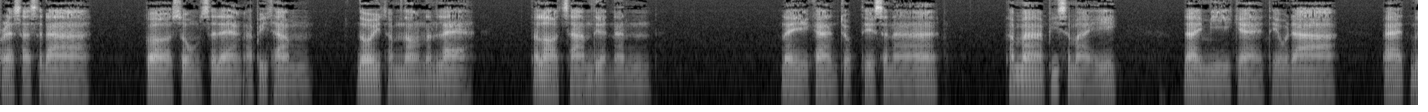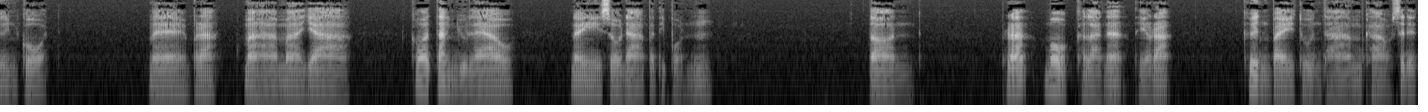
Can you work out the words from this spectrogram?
พระศาสดา ก็ทรงแสดงอภิธรรม โดยทำนองนั้นแหลตลอดสามเดือนนั้น ในการจบเทศนาธรรมาพิสมัย ได้มีแก่เทวดาแปดหมื่นโกดแม้พระมหามายา ก็ตั้งอยู่แล้วในโสดาปฏิผล ตอน พระโมกขลานะเทระ ขึ้นไปทูลถามข่าวเสด็จ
